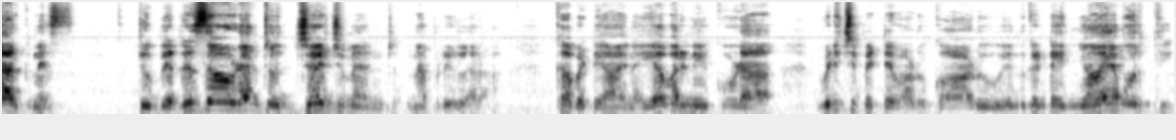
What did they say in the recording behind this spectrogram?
darkness to be reserved and to judgement నా ప్రియులరా. కాబట్టి ఆయన ఎవరిని కూడా విడిచిపెట్టేవాడు కాడు. ఎందుకంటే న్యాయమూర్తి.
